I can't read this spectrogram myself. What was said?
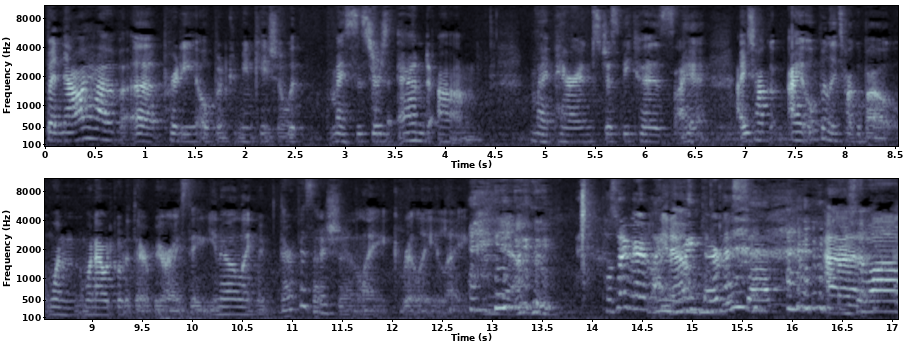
but now I have a pretty open communication with my sisters and um, my parents, just because I I talk I openly talk about when when I would go to therapy or I say you know like my therapist said I shouldn't like really like Yeah. That's my favorite line. You know? My therapist said. First of uh, all,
